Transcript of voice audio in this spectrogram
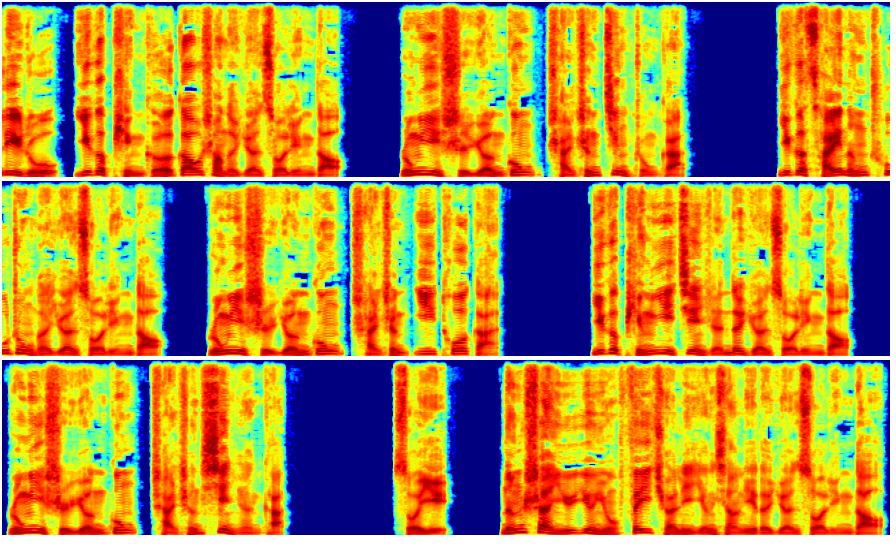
例如，一个品格高尚的园所领导，容易使员工产生敬重感；一个才能出众的园所领导，容易使员工产生依托感；一个平易近人的园所领导，容易使员工产生信任感。所以。能善于运用非权力影响力的园所领导，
